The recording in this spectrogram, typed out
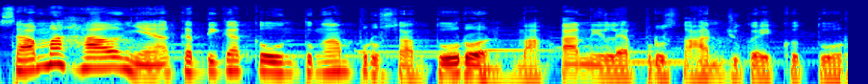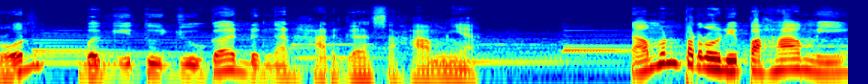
Sama halnya ketika keuntungan perusahaan turun, maka nilai perusahaan juga ikut turun, begitu juga dengan harga sahamnya. Namun perlu dipahami,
